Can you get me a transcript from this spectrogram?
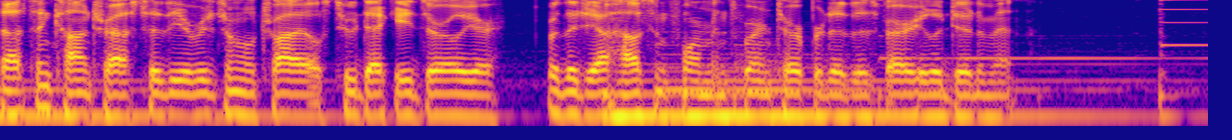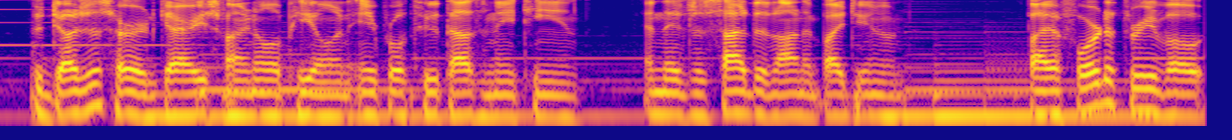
That's in contrast to the original trials two decades earlier, where the jailhouse informants were interpreted as very legitimate. The judges heard Gary's final appeal in April 2018, and they decided on it by June. By a 4 to 3 vote,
